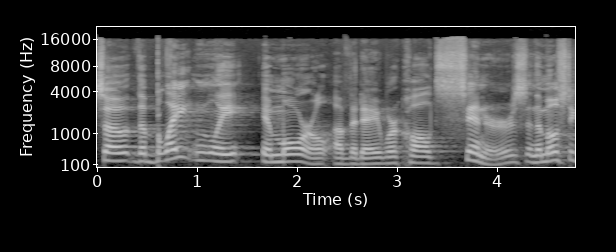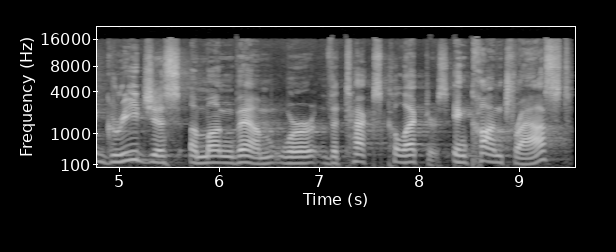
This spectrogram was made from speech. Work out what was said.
So, the blatantly immoral of the day were called sinners, and the most egregious among them were the tax collectors. In contrast,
